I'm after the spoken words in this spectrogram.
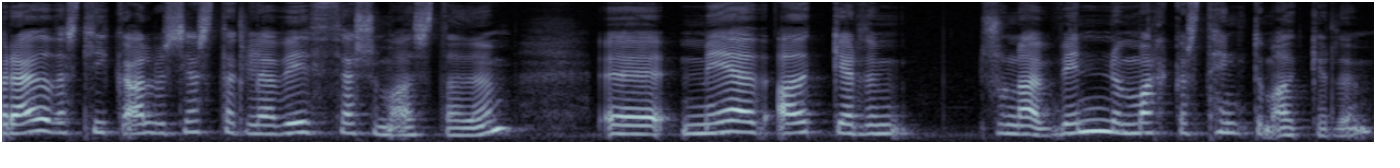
bregðast líka alveg sérstaklega við þessum aðstæðum uh, með aðgerðum, svona vinnumarkast tengdum aðgerðum,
